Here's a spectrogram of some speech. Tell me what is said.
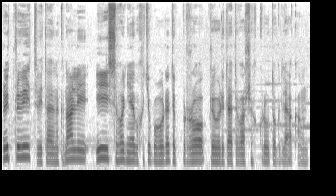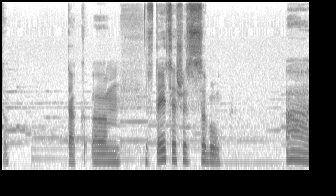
Привіт-привіт! Вітаю на каналі. І сьогодні я би хотів поговорити про пріоритети ваших круток для аккаунту. Так, ем, здається, я щось забув. А,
